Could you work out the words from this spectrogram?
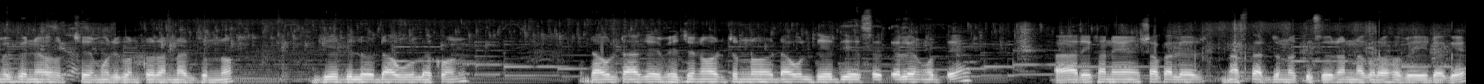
মেপে নেওয়া হচ্ছে মুড়িঘণ্ট রান্নার জন্য। দিয়ে দিল ডাউল এখন। ডাউলটা আগে ভেজে নেওয়ার জন্য ডাউল দিয়ে দিয়েছে তেলের মধ্যে। আর এখানে সকালের নাস্তার জন্য কিছু রান্না করা হবে এইটাকে।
